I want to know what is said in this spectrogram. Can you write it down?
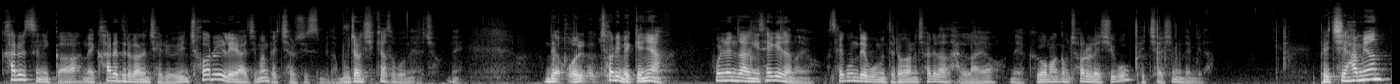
칼을 쓰니까 네, 칼에 들어가는 재료인 철을 내야지만 배치할 수 있습니다. 무장시켜서 보내야죠. 네. 근데 얼, 철이 몇 개냐? 훈련장이 세 개잖아요. 세 군데 보면 들어가는 철이 다 달라요. 네, 그거만큼 철을 내시고 배치하시면 됩니다. 배치하면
